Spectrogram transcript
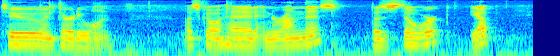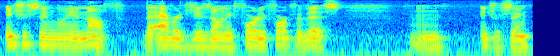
2, and 31. Let's go ahead and run this. Does it still work? Yep. Interestingly enough, the average is only 44 for this. Hmm, interesting.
